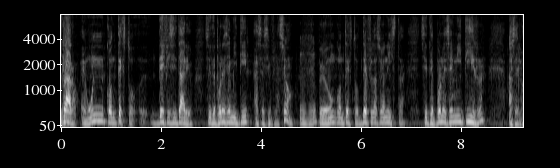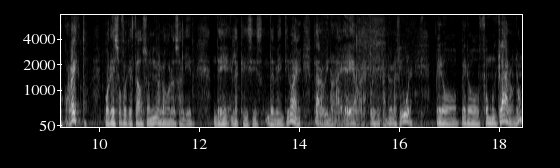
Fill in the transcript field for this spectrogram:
Claro, en un contexto deficitario, si te pones a emitir, haces inflación. Pero en un contexto deflacionista, si te pones a emitir, haces lo correcto. Por eso fue que Estados Unidos logró salir de la crisis del 29. Claro, vino la guerra después y cambió la figura. Pero, pero fue muy claro, ¿no?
